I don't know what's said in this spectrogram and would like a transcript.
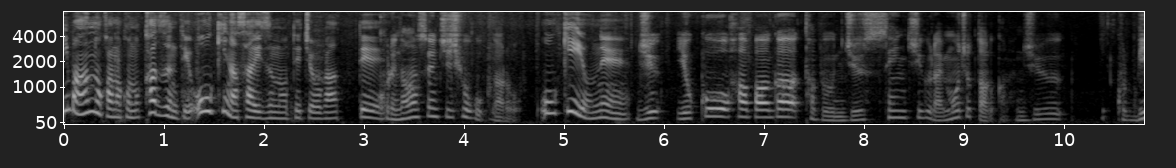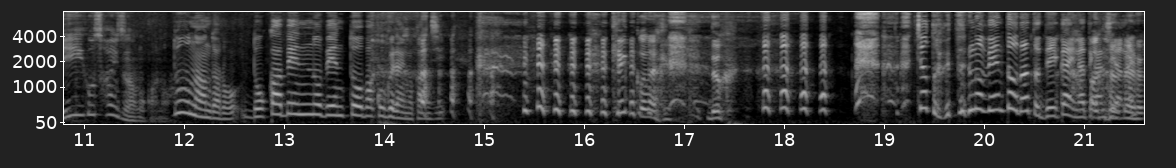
今あんのかなこのカズンっていう大きなサイズの手帳があって。これ何センチ四方だろう？大きいよね。10横幅が多分10センチぐらい。もうちょっとあるかな？10これ B5 サイズなのかな？どうなんだろう？ドカ弁の弁当箱ぐらいの感じ。結構なんかど ちょっと普通の弁当だとでかいなって感じじゃない？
